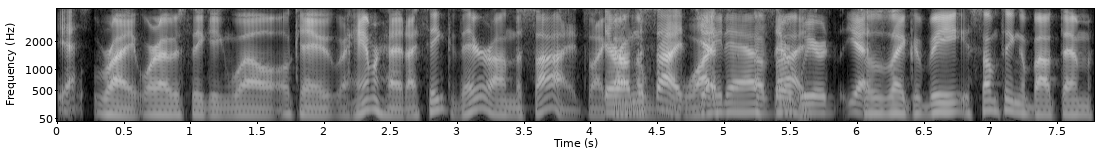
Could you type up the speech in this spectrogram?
Yes. right, where I was thinking, well, okay, a hammerhead, I think they're on the sides, like They're on the sides, wide yes, ass of their sides. weird- yes. So it was like it'd be something about them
